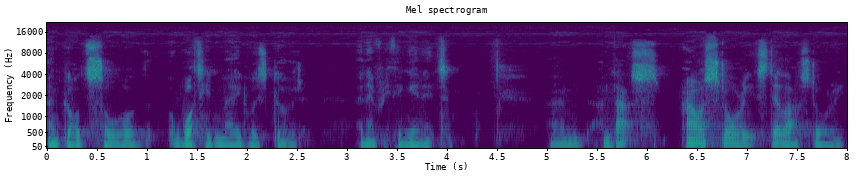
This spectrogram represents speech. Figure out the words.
and God saw what He'd made was good and everything in it. And, and that's our story. It's still our story.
